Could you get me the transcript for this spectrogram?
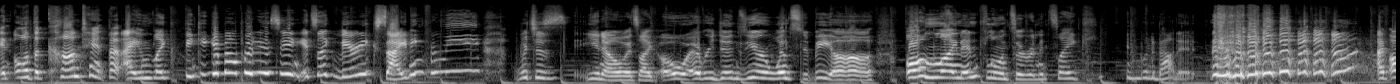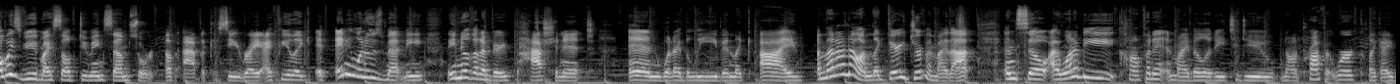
and all the content that I'm like thinking about producing. It's like very exciting for me, which is, you know, it's like, oh, every Gen Zer wants to be a online influencer. And it's like, and what about it? I've always viewed myself doing some sort of advocacy, right? I feel like if anyone who's met me, they know that I'm very passionate and what I believe and like I I don't know I'm like very driven by that. And so I want to be confident in my ability to do nonprofit work like I,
